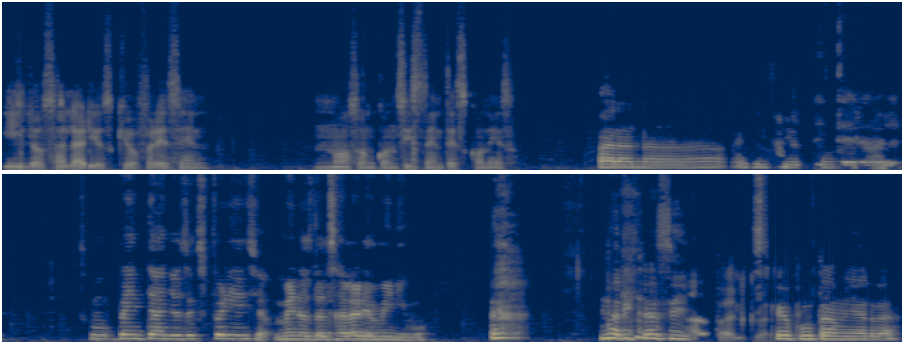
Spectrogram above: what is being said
y los salarios que ofrecen no son consistentes con eso. Para nada, eso es cierto. Literal. 20 años de experiencia, menos del salario mínimo. Marica, sí. Ah, Qué puta mierda.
